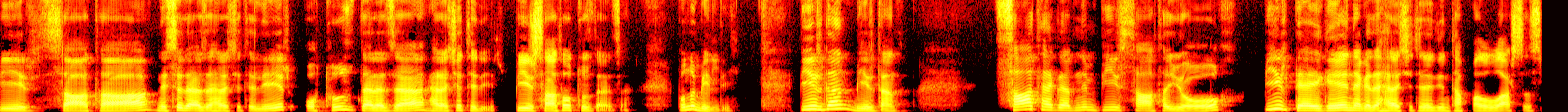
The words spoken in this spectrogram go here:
1 saata neçə dərəcə hərəkət edir? 30 dərəcə hərəkət edir. 1 saata 30 dərəcə. Bunu bildik. Birdən birdən saat əqrəbinin 1 saata yox, 1 dəqiqəyə nə qədər hərəkət etdiyini tapmalı olarsınız.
